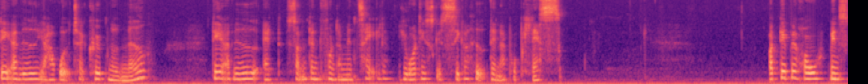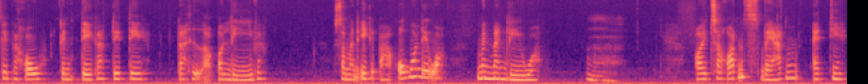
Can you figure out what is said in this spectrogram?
det at vide, at jeg har råd til at købe noget mad, det at vide, at sådan den fundamentale jordiske sikkerhed, den er på plads. Og det behov, menneskelige behov, den dækker, det er det, der hedder at leve. Så man ikke bare overlever, men man lever. Mm. Og i tarottens verden er de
